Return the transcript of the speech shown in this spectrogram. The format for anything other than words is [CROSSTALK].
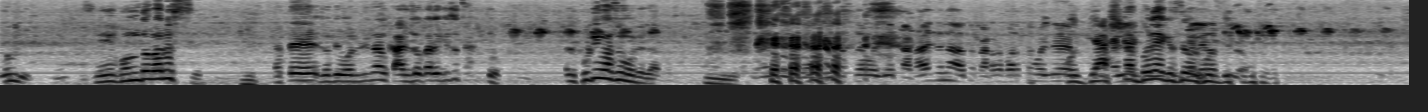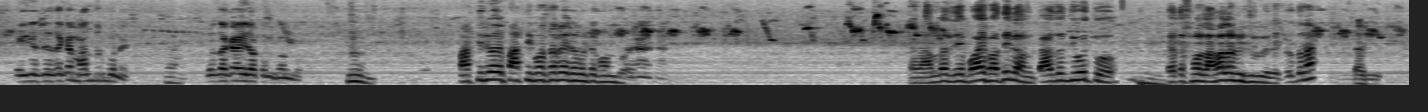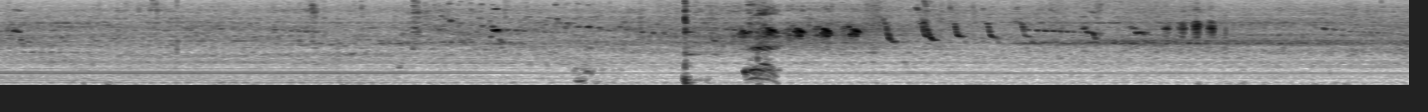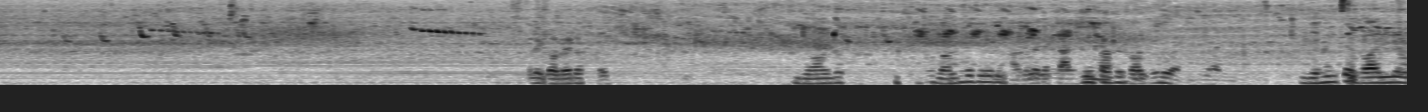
বন্ধু যে গন্ধ বেরোচ্ছে তাতে যদি অরিজিনাল কার্যকারী কিছু থাকতো তাহলে ফুটি মাছও মরে যাবে। [LAUGHS] এই যে জায়গায় মান্দুর বনে হ্যাঁ। ও জায়গায় এরকম গন্ধ। পাতির পাতি পচাবে এরকম একটা গন্ধ হ্যাঁ। হ্যাঁ আমরা যে বয় পাতিলাম তা যদি হইতো এত সময় লাফালাফি শুরু হয়ে যেত হতো না জল জল থেকে যদি ভালো লাগে। চার দিন জল পুরো যেহেতু জল দিয়ে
